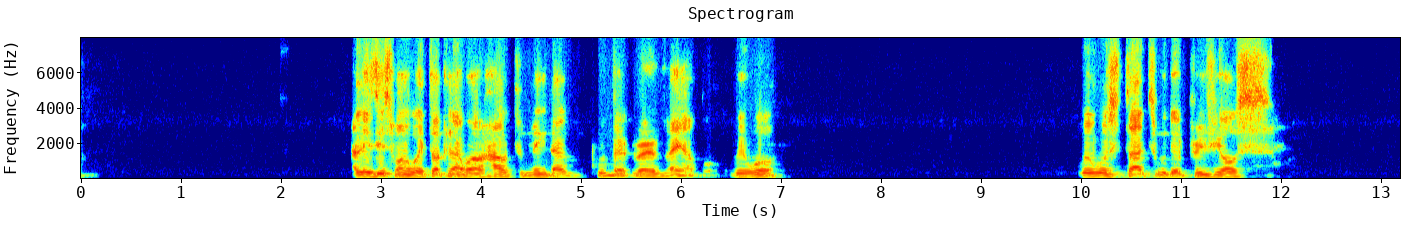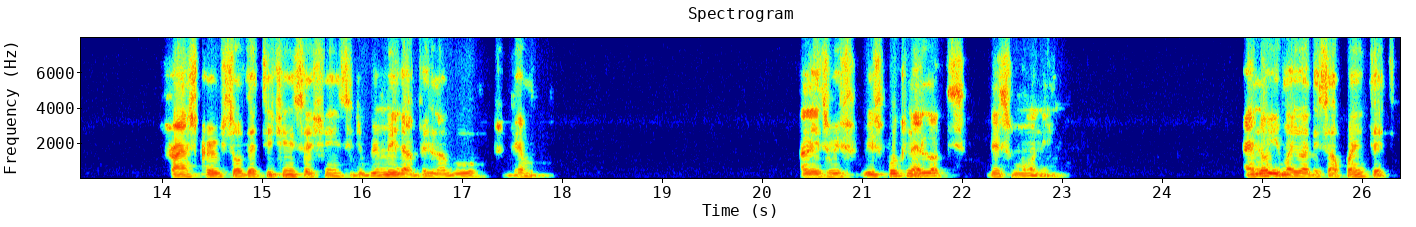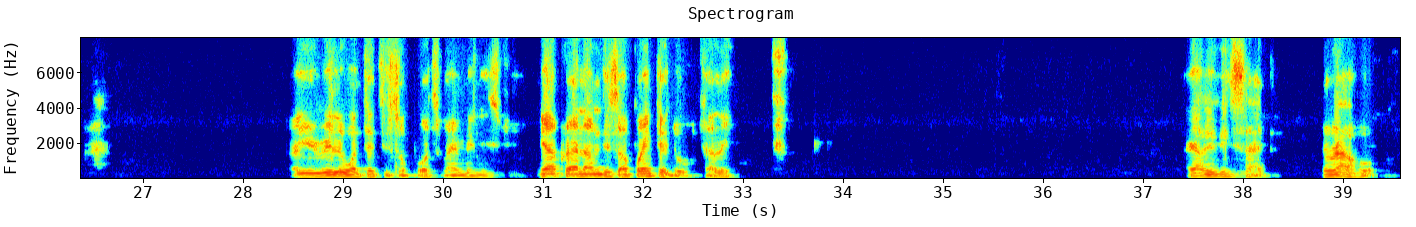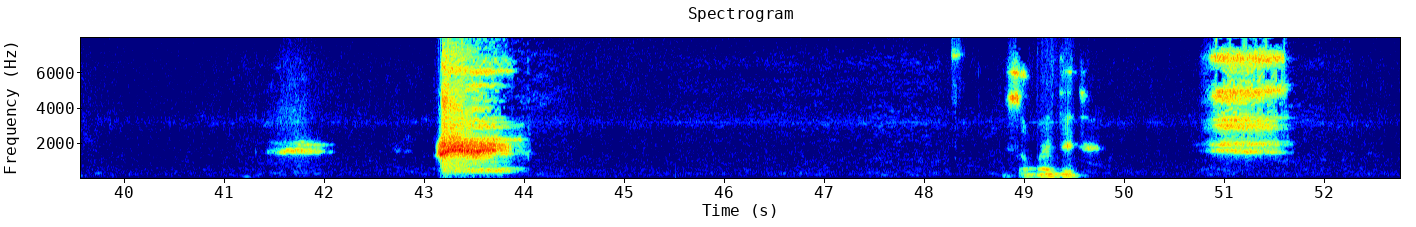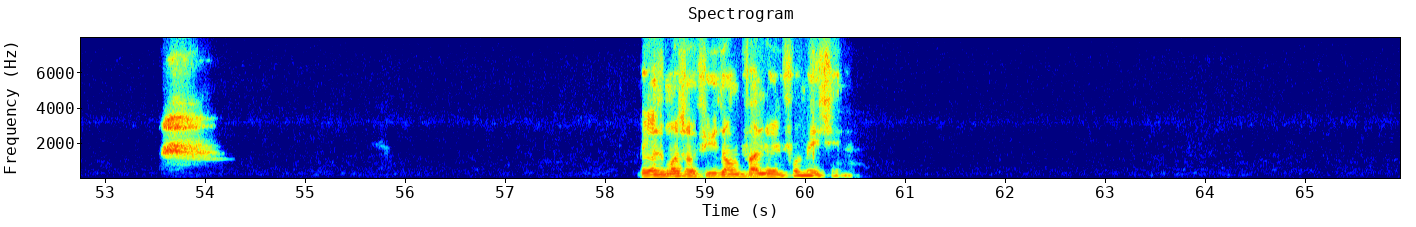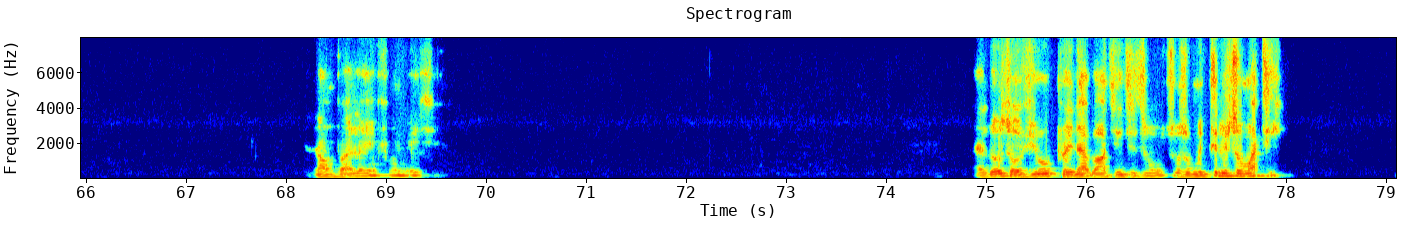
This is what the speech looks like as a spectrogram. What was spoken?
At least this one we're talking about how to make that group very viable. We will. We will start with the previous transcripts of the teaching sessions to be made available to them. Least we've, we've spoken a lot this morning. I know you might be disappointed. And you really wanted to support my ministry. Yeah, crying, I'm disappointed though, Charlie. I am even sad. Raho. Disappointed. Because most of you don't follow information. Don't follow information. And those of you who prayed about it, it's so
